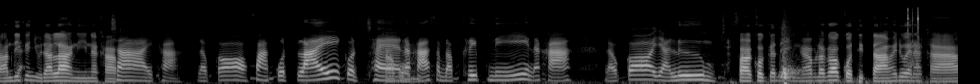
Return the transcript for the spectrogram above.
ตามที่ขึ้นอยู่ด้านล่างนี้นะครับ ใช่ค่ะ แล้วก็ฝากกดไลค์กดแชครับร์ผมนะคะสำหรับคลิปนี้นะคะ แล้วก็อย่าลืม ฝากกดกระดิ่งครับ แล้วก็กดติดตามให้ด้วยนะครับ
